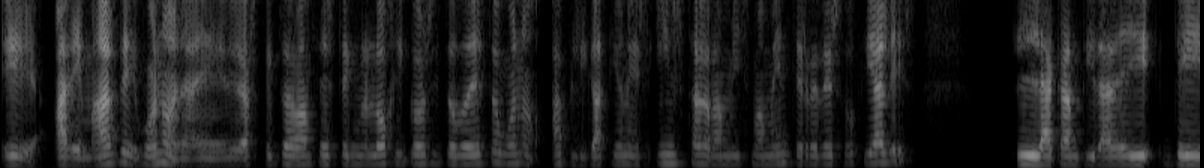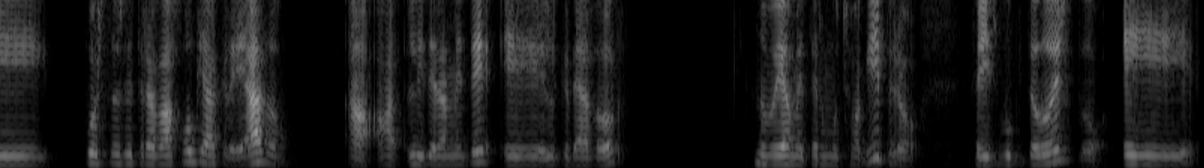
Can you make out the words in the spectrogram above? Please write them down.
Eh, además de, bueno, en el aspecto de avances tecnológicos y todo esto, bueno, aplicaciones, Instagram mismamente, redes sociales, la cantidad de, puestos de trabajo que ha creado. Literalmente eh, el creador, no me voy a meter mucho aquí, pero Facebook y todo esto, eh,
